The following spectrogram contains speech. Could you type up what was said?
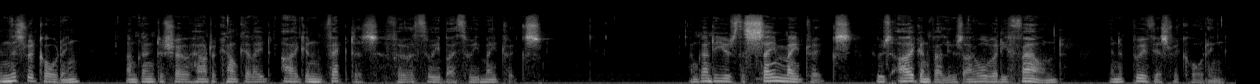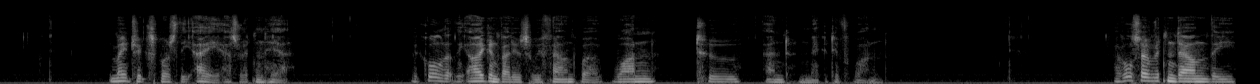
In this recording I'm going to show how to calculate eigenvectors for a 3 by 3 matrix. I'm going to use the same matrix whose eigenvalues I already found in a previous recording. The matrix was the A as written here. Recall that the eigenvalues we found were 1, 2 and negative 1. I've also written down the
